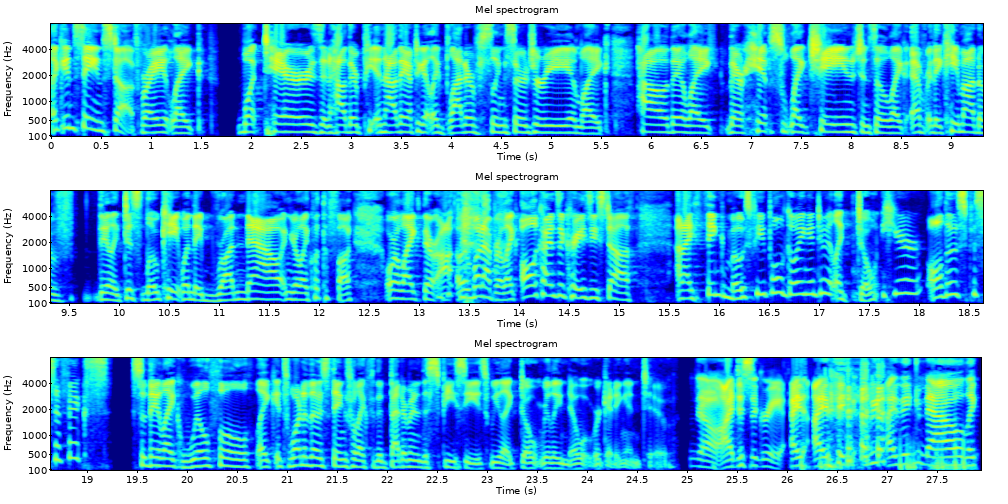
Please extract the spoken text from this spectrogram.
like insane stuff, right? Like what tears and how they're and how they have to get like bladder sling surgery and like how they like their hips like changed. And so like ever they came out of they like dislocate when they run now. And you're like what the fuck? Or like they're whatever like all kinds of crazy stuff. And I think most people going into it like don't hear all those specifics. So they like willful like it's one of those things where like for the betterment of the species we like don't really know what we're getting into. No, I disagree. I I think I think now like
